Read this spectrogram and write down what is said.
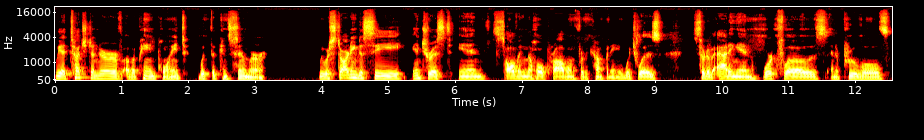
we had touched a nerve of a pain point with the consumer. We were starting to see interest in solving the whole problem for the company, which was sort of adding in workflows and approvals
